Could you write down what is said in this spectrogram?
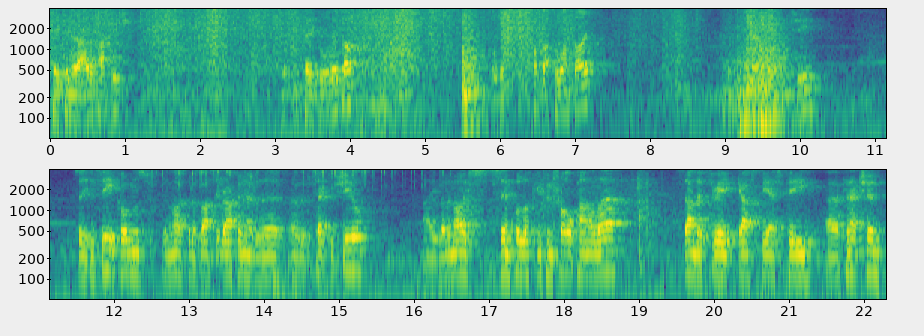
taking it out of the package. Let's take all this off. We'll just pop that to one side. Machine. So you can see it comes with a nice bit of plastic wrapping over the over the protective shield. Uh, you've got a nice simple looking control panel there. Standard 3/8 gas BSP uh, connection.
